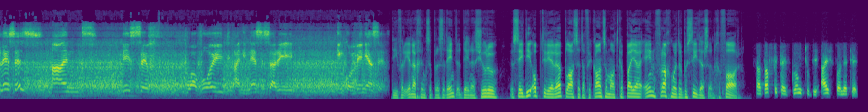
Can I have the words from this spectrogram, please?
places and be safe to avoid unnecessary inconveniences. Die vereniging se president Dennis Shuru sê die optrede plaas Suid-Afrikaanse maatskappye en vragmotorbestuurders in gevaar. South Africa is going to be isolated.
